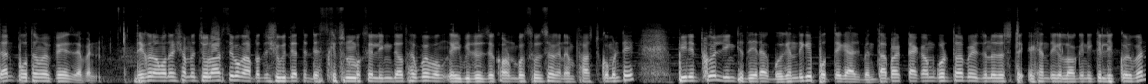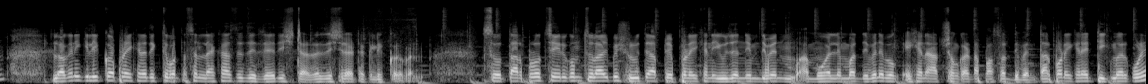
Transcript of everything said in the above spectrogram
দেন প্রথমে পেয়ে যাবেন। দেখুন, আমাদের সামনে চলে আসছে এবং আপনাদের সুবিধার্থে ডেসক্রিপশন বক্সে লিঙ্ক দেওয়া থাকবে এবং এই ভিডিওর যে কমেন্ট বক্স রয়েছে ওখানে আমি ফার্স্ট কমেন্টে পিনেট করে লিঙ্কটা দিয়ে রাখব। এখান থেকে প্রত্যেকে আসবেন। তারপর একটা অ্যাকাউন্ট করতে হবে এর জন্য জাস্ট এখান থেকে লগ ইনে ক্লিক করবেন। লগ ইনে ক্লিক করার পর এখানে দেখতে পাচ্ছেন লেখা আছে যে রেজিস্টার রেজিস্টার এটা ক্লিক করবেন। সো তারপর হচ্ছে এরকম চলে আসবে। শুরুতে আপনি আপনার এখানে ইউজার নেম দিবেন মোবাইল নাম্বার দিবেন এবং এখানে আট সংখ্যাটা পাসওয়ার্ড দিবেন। তারপর এখানে টিকমার করে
